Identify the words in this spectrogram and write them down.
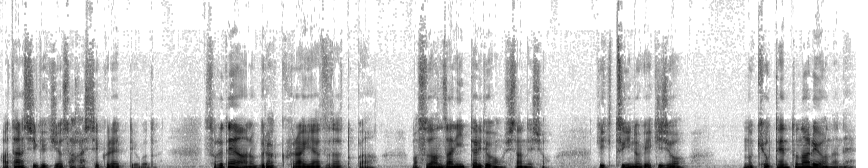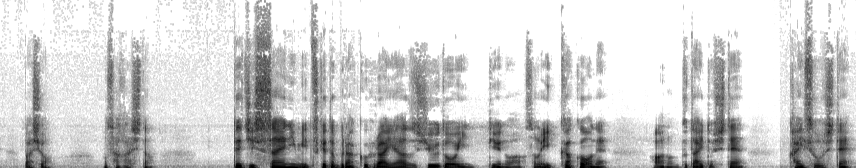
新しい劇場探してくれっていうことで。それで、あの、ブラックフライヤーズだとか、まあ、スワン座に行ったりとかもしたんでしょう。次の劇場の拠点となるようなね、場所を探した。で、実際に見つけたブラックフライヤーズ修道院っていうのは、その一角をね、あの、舞台として改装して、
